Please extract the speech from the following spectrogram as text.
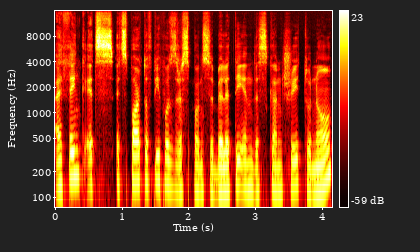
I think it's it's part of people's responsibility in this country to know,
